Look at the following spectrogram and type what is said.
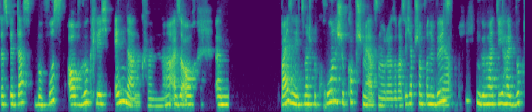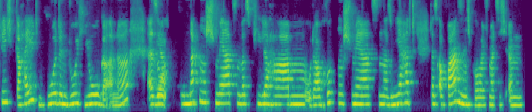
dass wir das bewusst auch wirklich ändern können. Ne? Also auch ähm, weiß ich nicht, zum Beispiel chronische Kopfschmerzen oder sowas. Ich habe schon von den wildesten ja. Geschichten gehört, die halt wirklich geheilt wurden durch Yoga. Ne? Also ja. Nackenschmerzen, was viele haben, oder auch Rückenschmerzen. Also mir hat das auch wahnsinnig geholfen, als ich ähm,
